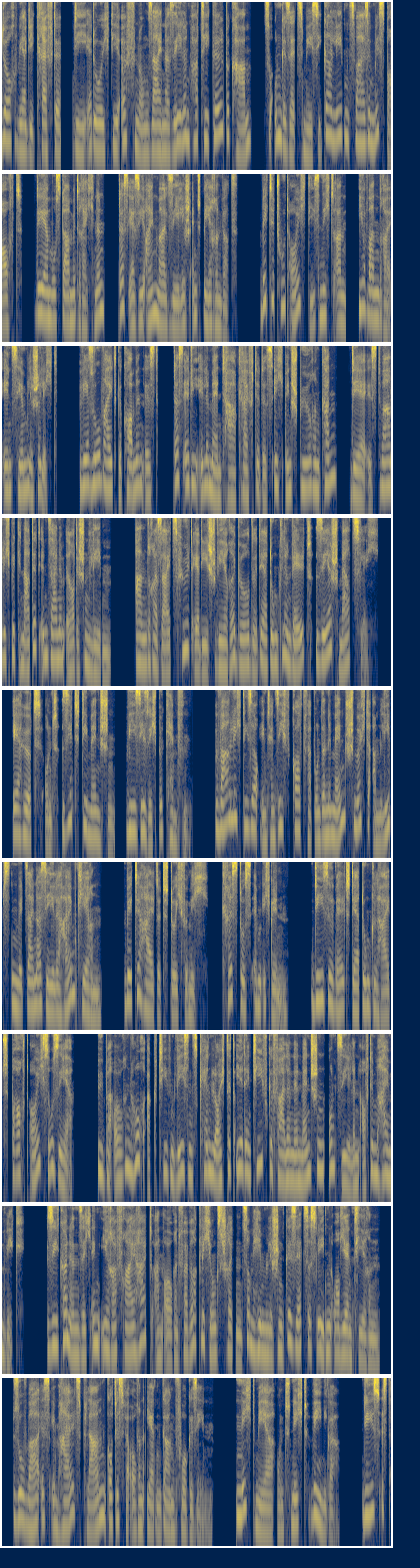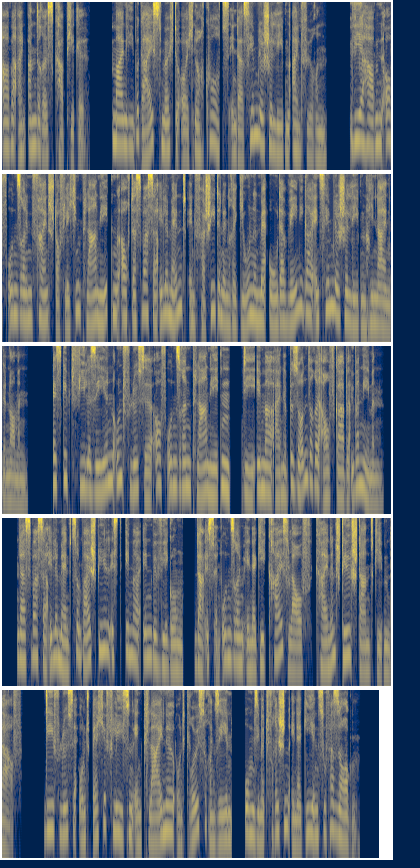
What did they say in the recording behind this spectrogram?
Doch wer die Kräfte, die er durch die Öffnung seiner Seelenpartikel bekam, zu ungesetzmäßiger Lebensweise missbraucht, der muss damit rechnen, dass er sie einmal seelisch entbehren wird. Bitte tut euch dies nicht an, ihr Wanderer ins himmlische Licht. Wer so weit gekommen ist, dass er die Elementarkräfte des Ich Bin spüren kann, der ist wahrlich begnadet in seinem irdischen Leben. Andererseits fühlt er die schwere Bürde der dunklen Welt sehr schmerzlich. Er hört und sieht die Menschen, wie sie sich bekämpfen. Wahrlich dieser intensiv gottverbundene Mensch möchte am liebsten mit seiner Seele heimkehren. Bitte haltet durch für mich, Christus im Ich Bin. Diese Welt der Dunkelheit braucht euch so sehr. Über euren hochaktiven Wesenskern leuchtet ihr den tief gefallenen Menschen und Seelen auf dem Heimweg. Sie können sich in ihrer Freiheit an euren Verwirklichungsschritten zum himmlischen Gesetzesleben orientieren. So war es im Heilsplan Gottes für euren Erdengang vorgesehen. Nicht mehr und nicht weniger. Dies ist aber ein anderes Kapitel mein lieber Geist möchte euch noch kurz in das himmlische Leben einführen. Wir haben auf unseren feinstofflichen Planeten auch das Wasserelement in verschiedenen Regionen mehr oder weniger ins himmlische Leben hineingenommen. Es gibt viele Seen und Flüsse auf unseren Planeten, die immer eine besondere Aufgabe übernehmen. Das Wasserelement zum Beispiel ist immer in Bewegung, da es in unserem Energiekreislauf keinen Stillstand geben darf die Flüsse und Bäche fließen in kleine und größeren Seen, um sie mit frischen Energien zu versorgen.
